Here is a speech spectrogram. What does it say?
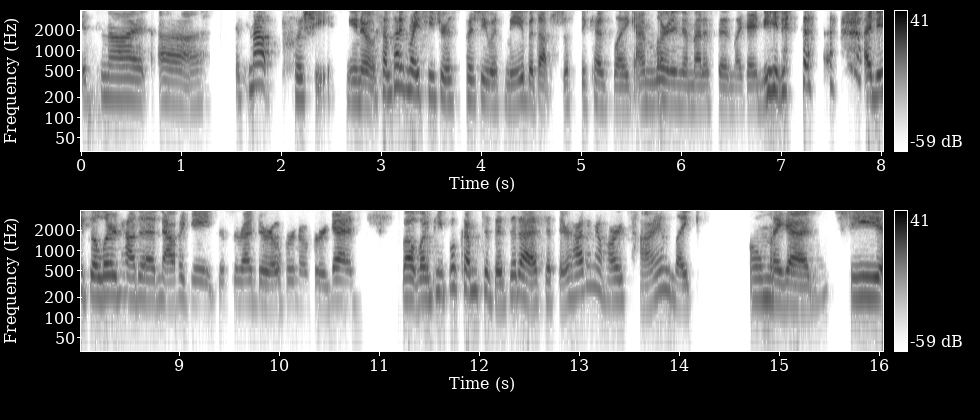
it's not uh it's not pushy you know sometimes my teacher is pushy with me but that's just because like i'm learning the medicine like i need i need to learn how to navigate to surrender over and over again but when people come to visit us if they're having a hard time like Oh my God. She,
